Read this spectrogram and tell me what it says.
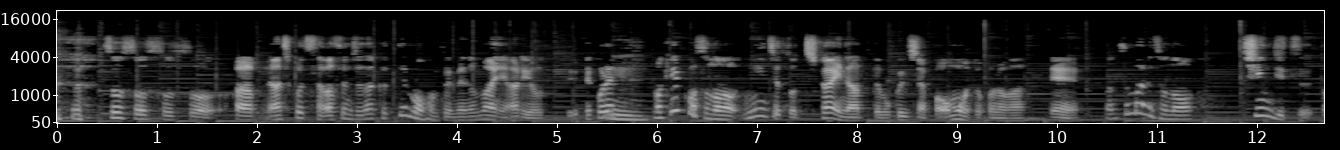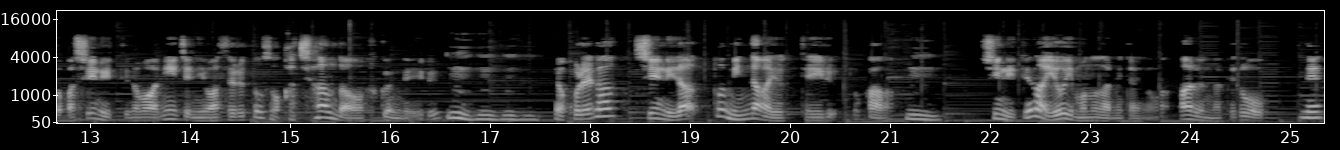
そうそうそうそう。だからあちこち探すんじゃなくても、本当に目の前にあるよっていう。で、これ、うん。まあ、結構その、ニーチェと近いなって僕自身やっぱ思うところがあって、まあつまりその、真実とか真理っていうのはニーチェに言わせると、その価値判断を含んでいる。うん、うん、いやこれが真理だとみんなが言っているとか、うん、うん。真理っていうのは良いものだみたいなのがあるんだけど、で、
